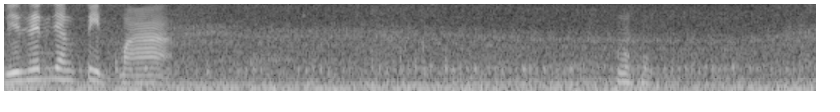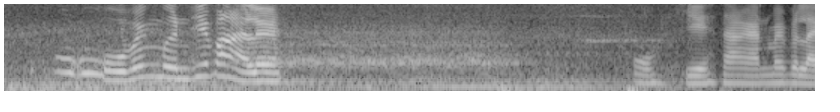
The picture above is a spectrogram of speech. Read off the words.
รีเซ็ตยังติดมา โอ้โห แม่งมึนชิบหายเลย โอเคถ้างั้นไม่เป็นไร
